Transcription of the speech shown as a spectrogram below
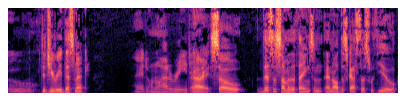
Ooh. Did you read this, Nick? I don't know how to read. All right. So this is some of the things and, and I'll discuss this with you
